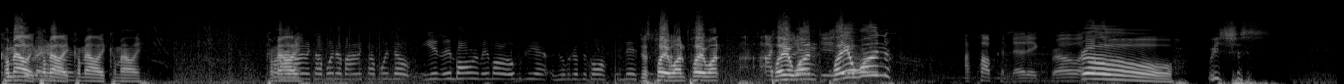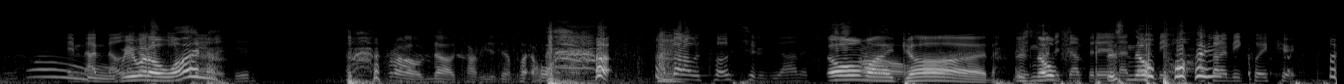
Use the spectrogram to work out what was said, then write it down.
Come alley. Come alley. Come alley. Come alley. Come Behind- alley. Behind the top window, behind the top window. Ian, in ballroom, in ballroom. Overdrive, overdrive the ball. He missed. Just play one, play one. I Play a one, dude. play a one. I popped kinetic, bro. Bro, we just. Hey, we out would've won. challenge, dude. Bro, no, Tommy, you just didn't play horn. I thought I was closer, to be honest. oh, oh my Oh. god. I There's no. tried to jump it in. there's I no it'd be, I point. thought it'd be quicker.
